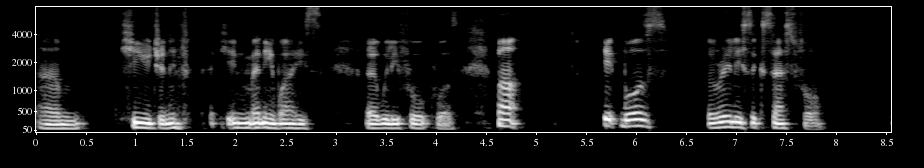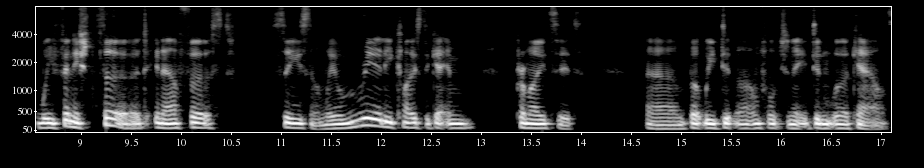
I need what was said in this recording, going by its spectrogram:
um, huge and in, in many ways uh, Willie Foulke was. But it was really successful. We finished third in our first season. We were really close to getting promoted um, but we did unfortunately it didn't work out.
